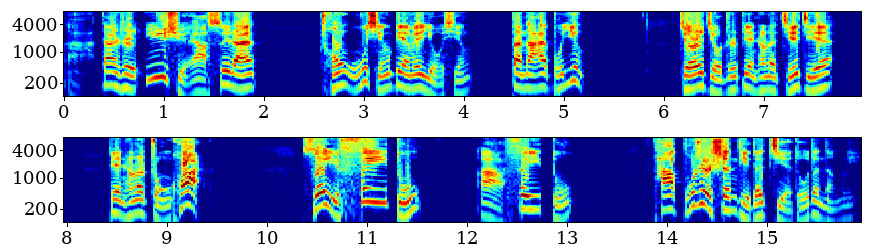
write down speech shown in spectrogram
啊，但是淤血啊虽然从无形变为有形，但它还不硬，久而久之变成了结节，变成了肿块，所以非毒。啊，非毒，它不是身体的解毒的能力，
